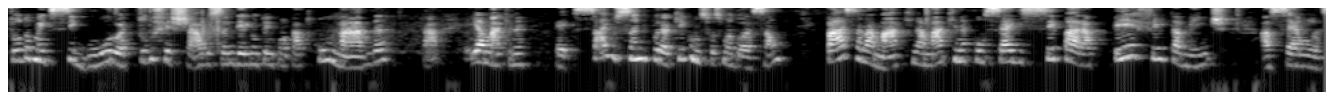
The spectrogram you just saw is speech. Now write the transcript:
totalmente seguro, é tudo fechado, o sangue dele não tem contato com nada, tá? E a máquina é, sai o sangue por aqui como se fosse uma doação passa na máquina, a máquina consegue separar perfeitamente as células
